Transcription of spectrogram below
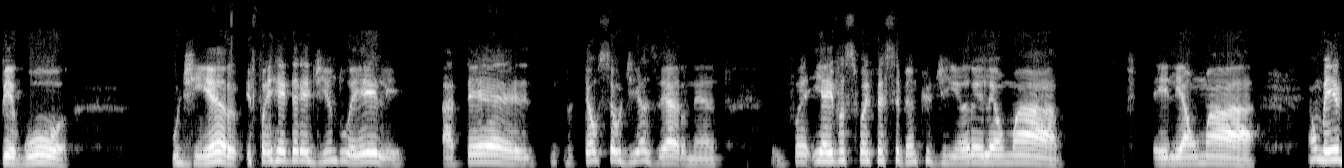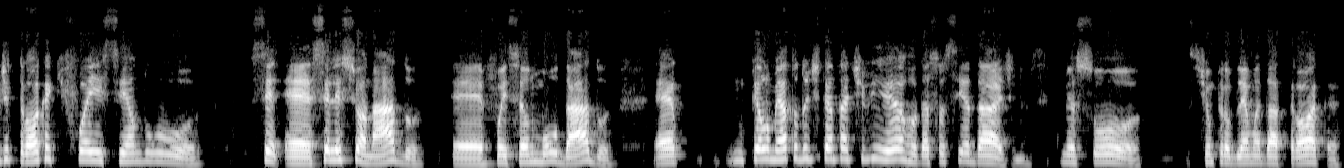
Pegou o dinheiro e foi regredindo ele até, até o seu dia zero, né? Foi, e aí você foi percebendo que o dinheiro ele é uma ele é uma é um meio de troca que foi sendo é, selecionado, é, foi sendo moldado é, pelo método de tentativa e erro da sociedade. Né? Começou, tinha um problema da troca,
